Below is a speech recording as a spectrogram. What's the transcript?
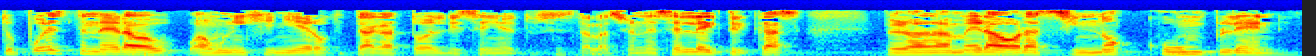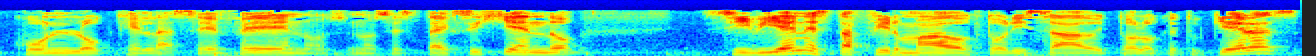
tú puedes tener a, un ingeniero que te haga todo el diseño de tus instalaciones eléctricas, pero a la mera hora, si no cumplen con lo que la CFE nos, nos está exigiendo, si bien está firmado, autorizado y todo lo que tú quieras,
